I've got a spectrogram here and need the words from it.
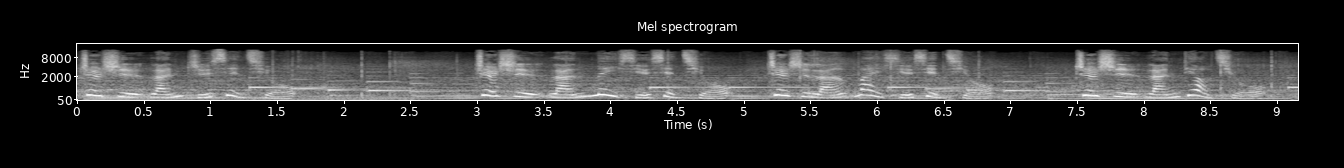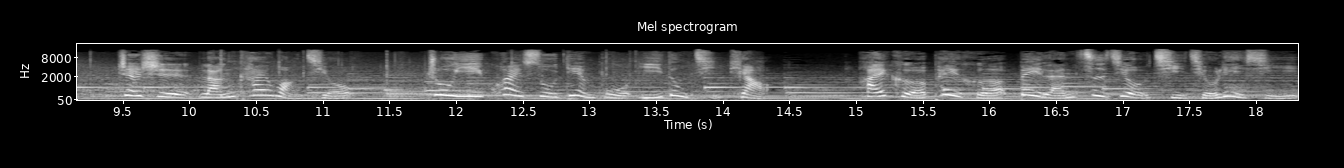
这是拦直线球，这是拦内斜线球，这是拦外斜线球，这是拦吊球，这是拦开网球。注意快速垫步移动起跳，还可配合背拦自救起球练习。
